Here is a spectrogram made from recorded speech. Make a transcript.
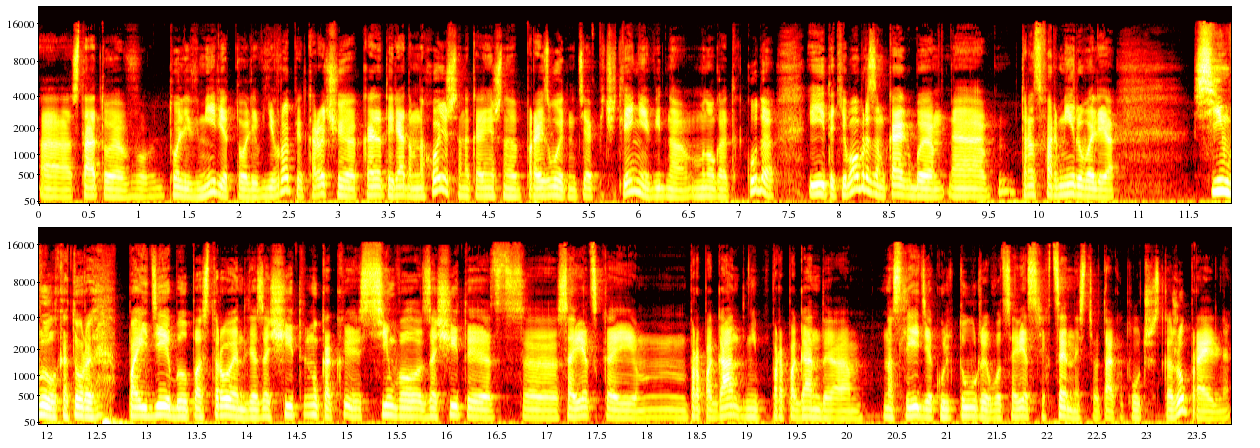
э, статуя в, то ли в мире, то ли в Европе. Короче, когда ты рядом находишься, она, конечно, производит на тебя впечатление, видно много откуда. И таким образом, как бы э, трансформировали символ, который, по идее, был построен для защиты, ну, как символ защиты с советской пропаганды, не пропаганды, а наследия культуры, вот советских ценностей, вот так вот лучше скажу правильно.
